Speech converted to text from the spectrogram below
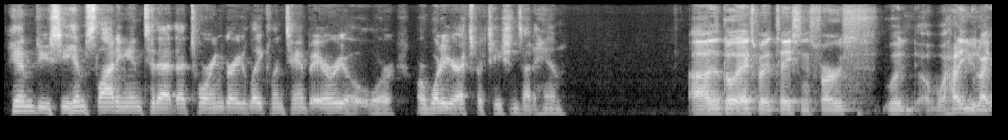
him? Do you see him sliding into that that Torian Gray Lakeland Tampa area, or or what are your expectations out of him? Uh, let's go expectations first. What, how do you like?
